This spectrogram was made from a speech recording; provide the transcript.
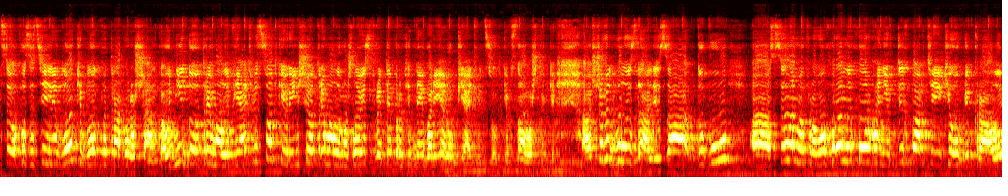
Це опозиційний блок і блок Петра Порошенка. Одні доотримали 5%, інші отримали можливість пройти прохідний бар'єр у 5%. Знову ж таки, а що відбулось далі? За добу силами правоохоронних органів тих партій, які обікрали,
